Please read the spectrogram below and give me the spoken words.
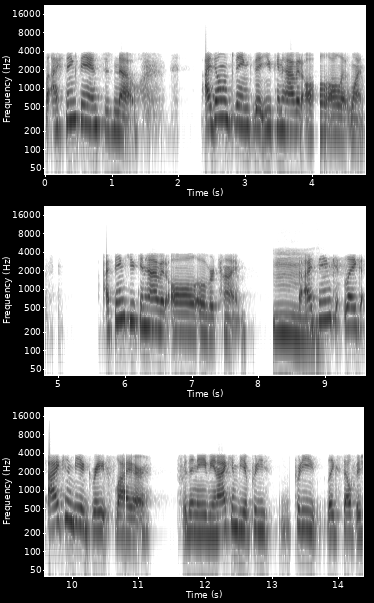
But I think the answer is no. I don't think that you can have it all all at once. I think you can have it all over time. Mm. I think like I can be a great flyer for the Navy, and I can be a pretty pretty like selfish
